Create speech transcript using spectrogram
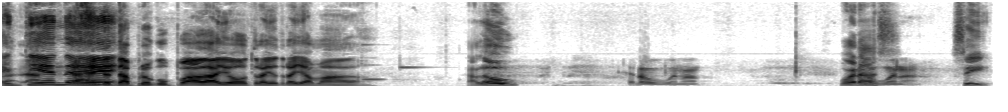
¿Entiende? La, gente está preocupada. Hay otra, hay otra llamada. Hello. Hello, buenas. Buenas. Sí.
